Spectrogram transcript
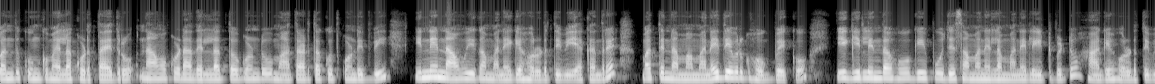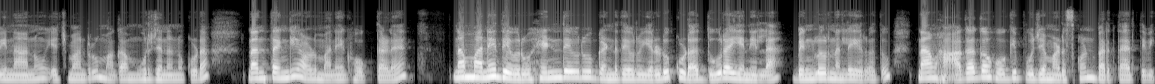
ಬಂದು ಕುಂಕುಮ ಎಲ್ಲ ಕೊಡ್ತಾ ಇದ್ರು. ನಾವು ಕೂಡ ಅದೆಲ್ಲ ತಗೊಂಡು ಮಾತಾಡ್ತಾ ಕೂತ್ಕೊಂಡಿದ್ವಿ. ಇನ್ನೇನ್ ನಾವು ಈಗ ಮನೆಗೆ ಹೊರಡ್ತೀವಿ. ಯಾಕಂದ್ರೆ ಮತ್ತೆ ನಮ್ಮ ಮನೆ ದೇವ್ರಿಗೆ ಹೋಗ್ಬೇಕು. ಈಗ ಇಲ್ಲಿಂದ ಹೋಗಿ ಪೂಜೆ ಸಾಮಾನೆಲ್ಲ ಮನೇಲಿ ಇಟ್ಬಿಟ್ಟು ಹಾಗೆ ಹೊರಡ್ತೀವಿ. ನಾನು, ಯಜಮಾನ್ರು, ಮಗ ಮೂರ್ ಜನನು ಕೂಡ. ನನ್ನ ತಂಗಿ ಅವಳು ಮನೆಗೆ ಹೋಗ್ತಾಳೆ. ನಮ್ಮ ಮನೆ ದೇವರು, ಹೆಣ್ ದೇವ್ರು, ಗಂಡ ದೇವ್ರು ಎರಡೂ ಕೂಡ ದೂರ ಏನಿಲ್ಲ. ಬೆಂಗಳೂರಿನಲ್ಲೇ ಇರೋದು. ನಾವು ಆಗಾಗ ಹೋಗಿ ಪೂಜೆ ಮಾಡಿಸ್ಕೊಂಡು ಬರ್ತಾ ಇರ್ತೀವಿ.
